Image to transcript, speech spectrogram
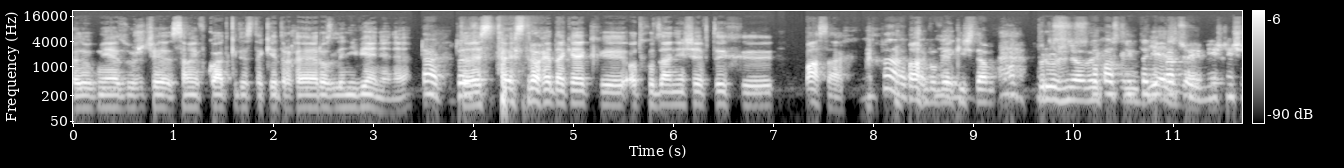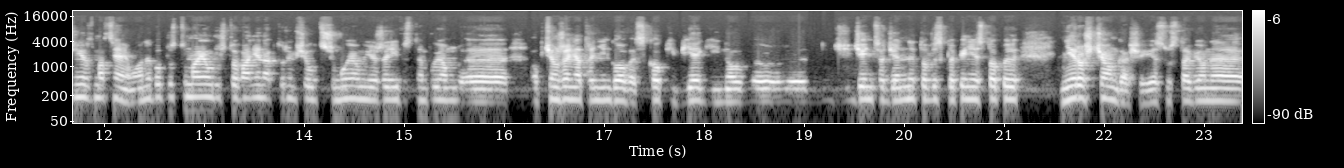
według mnie zużycie samej wkładki to jest takie trochę rozleniwienie, nie? Tak, To jest, to jest trochę tak jak y, odchudzanie się w tych y, pasach tak, tak, albo w nie, jakichś tam próżniowych Stopa stricte nie pracuje, nie? mięśnie się nie wzmacniają. One po prostu mają rusztowanie, na którym się utrzymują, jeżeli występują e, obciążenia treningowe, skoki, biegi, no, e, dzi- dzień codzienny, to wysklepienie stopy nie rozciąga się, jest ustawione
